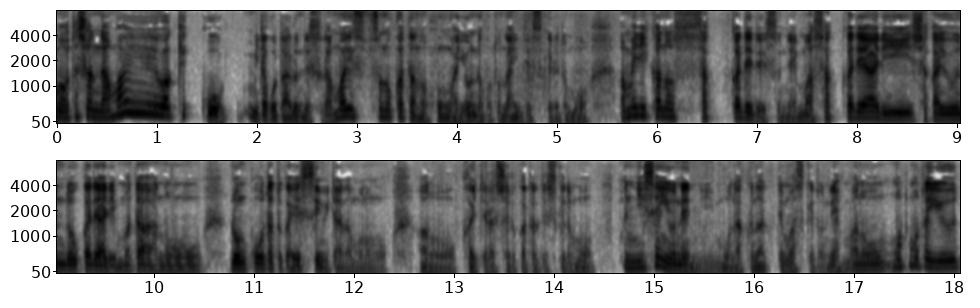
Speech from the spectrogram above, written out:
まあ、私は名前は結構見たことあるんですがあまりその方の本は読んだことないんですけれどもアメリカの作家でですね、まあ、作家であり社会運動家でありまたあの論考だとかエッセイみたいなものもあの書いてらっしゃる方ですけども2004年にもう亡くなってますけどねもともとは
